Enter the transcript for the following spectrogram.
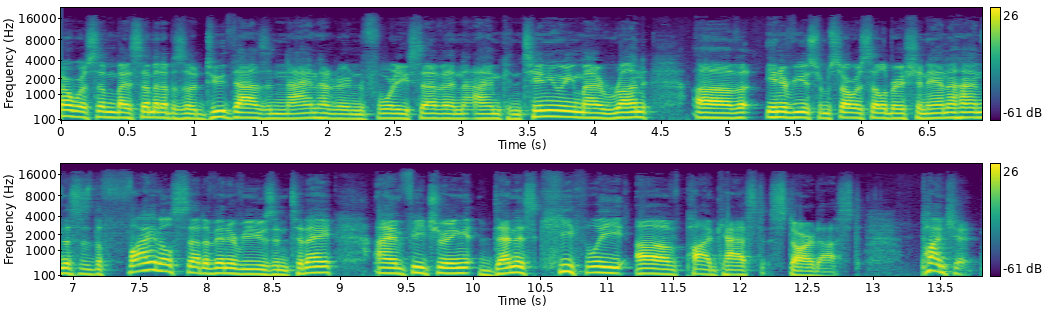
Star Wars 7 by 7 episode 2947. I'm continuing my run of interviews from Star Wars Celebration Anaheim. This is the final set of interviews, and today I am featuring Dennis Keithly of podcast Stardust. Punch it.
